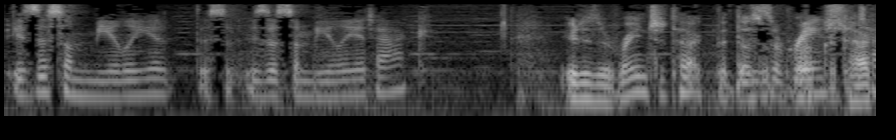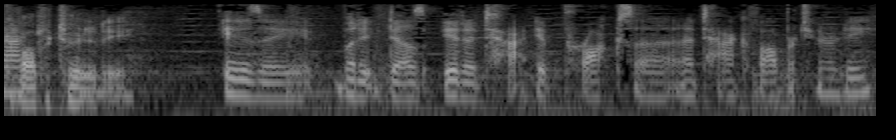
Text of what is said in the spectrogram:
Is this a melee? This is this a melee attack? It is a ranged attack that doesn't a proc ranged attack, attack? of opportunity. It is a, but it does it attack it procs an attack of opportunity.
